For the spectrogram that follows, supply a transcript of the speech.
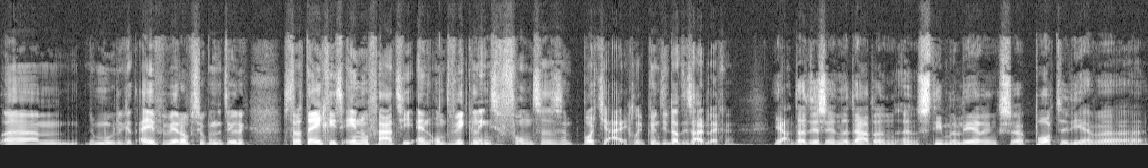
um, moet ik het even weer opzoeken natuurlijk. Strategisch Innovatie en Ontwikkelingsfonds. Dat is een potje eigenlijk. Kunt u dat eens uitleggen? Ja, dat is inderdaad een, een stimuleringspot. Die hebben we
